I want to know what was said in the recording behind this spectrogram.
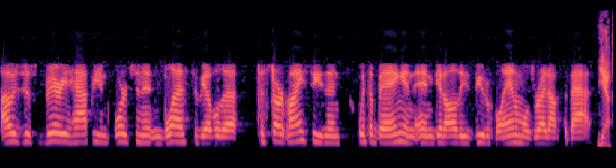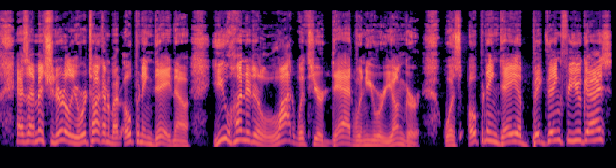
I was just very happy and fortunate and blessed to be able to, to start my season with a bang and, and get all these beautiful animals right off the bat. Yeah. As I mentioned earlier, we're talking about opening day. Now, you hunted a lot with your dad when you were younger. Was opening day a big thing for you guys?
